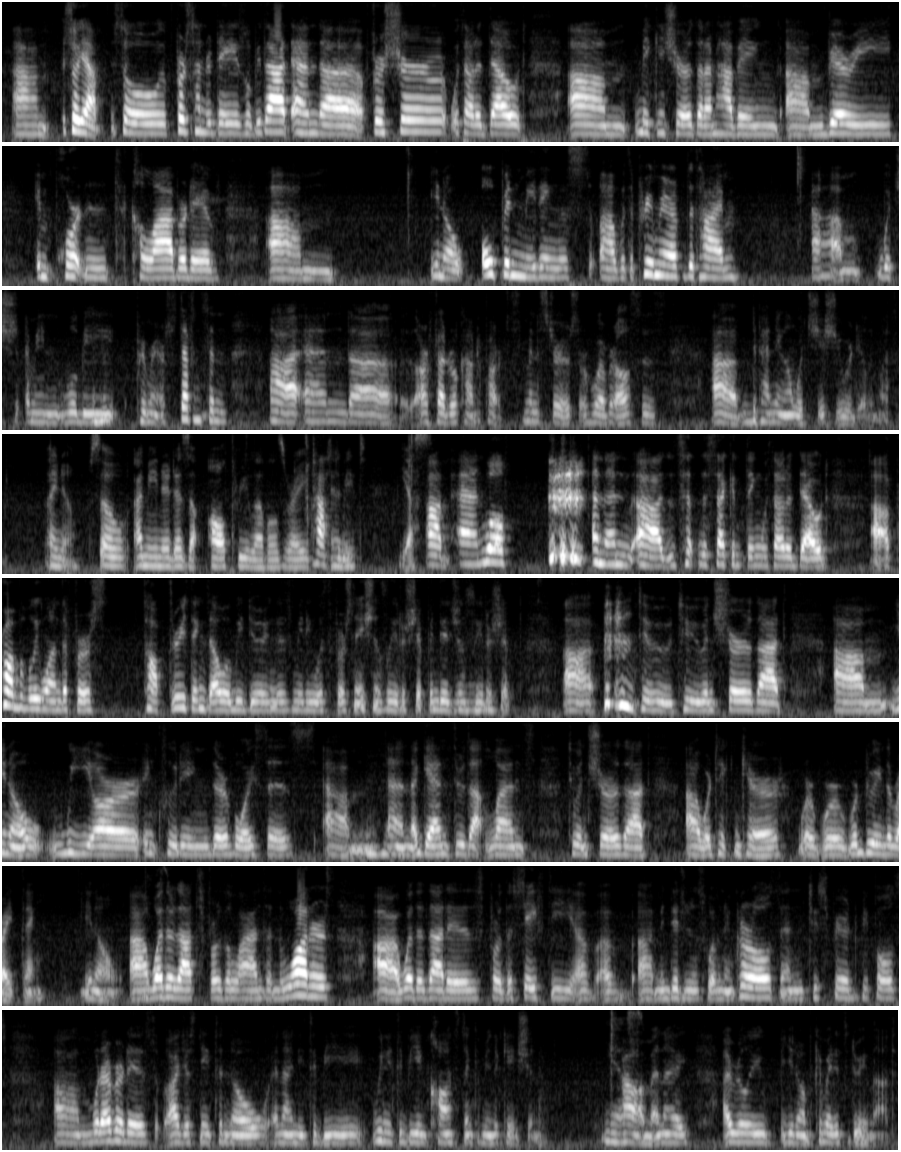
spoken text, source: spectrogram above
Um, so yeah, so the first hundred days will be that, and uh, for sure, without a doubt, um, making sure that I'm having um, very important, collaborative, um, you know, open meetings uh, with the premier of the time, um, which I mean will be Premier Stefanson uh, and uh, our federal counterparts, ministers or whoever else is, uh, depending on which issue we're dealing with. I know. So, I mean, it is all three levels, right? Has to be. Yes. Um, and well, and then uh, the, the second thing, without a doubt, uh, probably one of the first top three things I will be doing is meeting with First Nations leadership, Indigenous leadership, uh, to to ensure that um, you know we are including their voices, um, and again through that lens to ensure that uh, we're taking care, we're, we're we're doing the right thing. You know, uh, whether that's for the lands and the waters uh, whether that is for the safety of, of um, Indigenous women and girls and Two Spirit peoples, um, whatever it is, I just need to know, and I need to be. We need to be in constant communication. yes. Um, and I, I really, you know, I'm committed to doing that.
